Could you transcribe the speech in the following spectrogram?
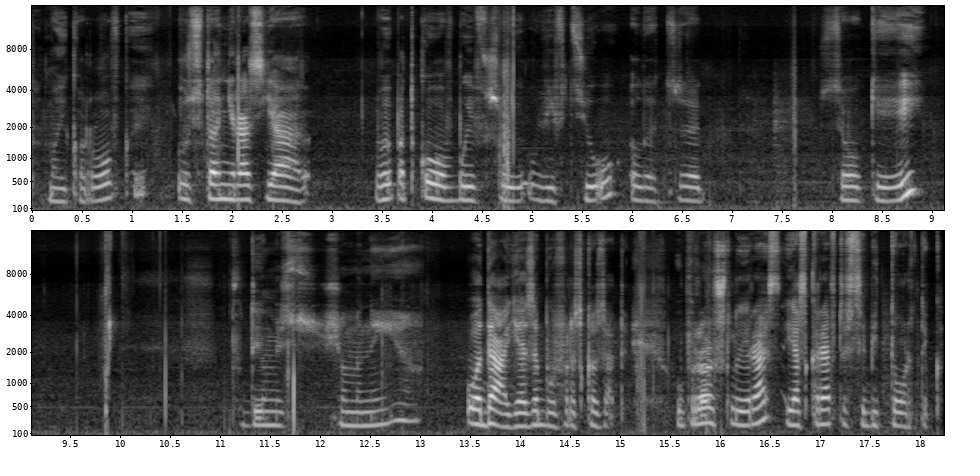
Тут мої коровки. Останній раз я випадково вбив свою вівцю, але це все окей. Подивимось, що мене є. О, да, я забув розказати. У прошлий раз я скрафтив собі тортик.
